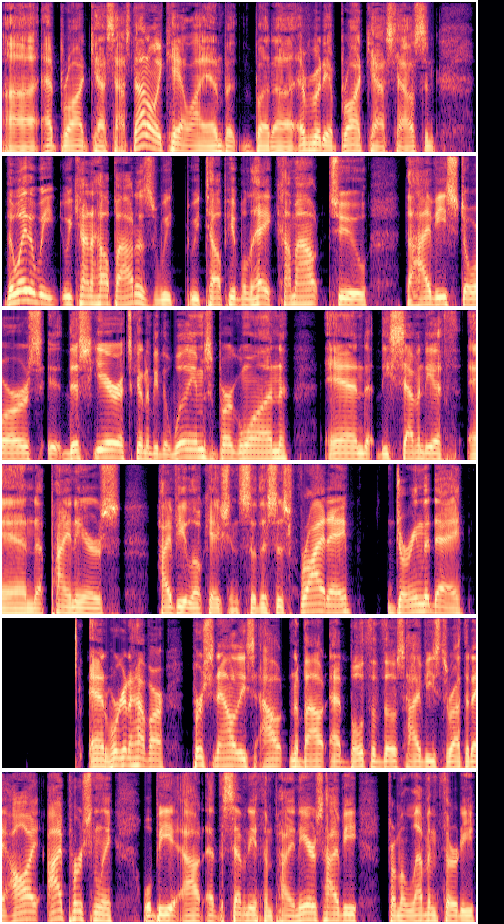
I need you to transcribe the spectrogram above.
uh, at Broadcast House. Not only KLIN, but but uh, everybody at Broadcast House. And the way that we we kind of help out is we we tell people, hey, come out to the Hy-Vee stores this year. It's going to be the Williamsburg one and the 70th and Pioneers Hy-Vee locations. So this is Friday during the day and we're going to have our personalities out and about at both of those Hy-Vee's throughout the day. I, I personally will be out at the 70th and Pioneers high V from 11:30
